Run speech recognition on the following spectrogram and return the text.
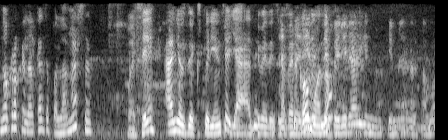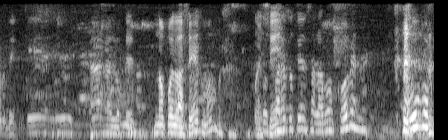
No creo que le alcance para la Merced. Pues sí. años de experiencia ya debe de saber pedir- cómo, de ¿no? pedir a alguien que me haga el favor de que haga lo que no puedo hacer, ¿no? Pues Pues sí. para eso tienes a la voz joven. Hugo.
